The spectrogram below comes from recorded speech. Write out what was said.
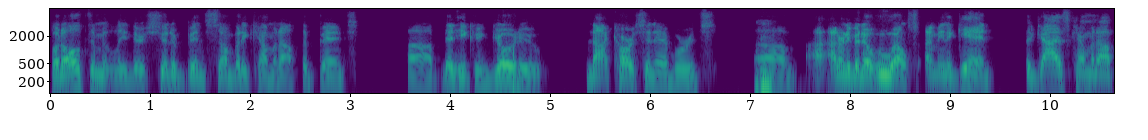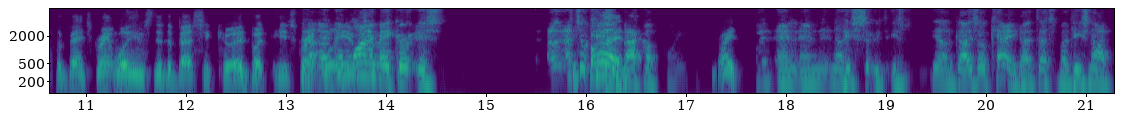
but ultimately there should have been somebody coming off the bench uh, that he could go to, not Carsen Edwards. Hmm. Um, I, I don't even know who else. I mean, again, the guys coming off the bench. Grant Williams did the best he could, but he's Grant and, Williams. And Wanamaker is uh, that's He's okay as a backup point. right. And and, and you know, he's he's you know, guy's okay. That, that's but he's not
